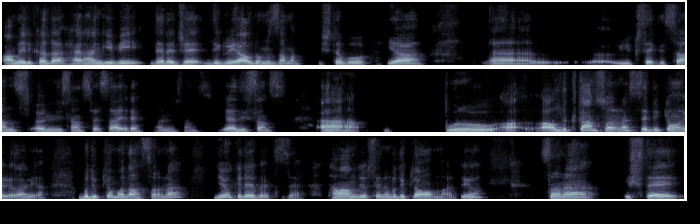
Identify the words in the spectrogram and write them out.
Amerika'da herhangi bir derece degree aldığımız zaman işte bu ya yüksek lisans, ön lisans vesaire, ön lisans, ya lisans bunu aldıktan sonra size diploma veriyorlar ya. Bu diplomadan sonra diyor ki devlet size tamam diyor senin bu diploman var diyor. Sana işte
